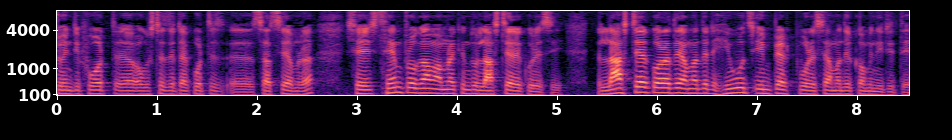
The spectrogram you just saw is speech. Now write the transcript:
টোয়েন্টি ফোর্থ অগস্টে যেটা করতে চাচ্ছি আমরা, সেই সেম প্রোগ্রাম আমরা কিন্তু লাস্ট ইয়ারে করেছি। লাস্ট ইয়ার করাতে আমাদের হিউজ ইম্প্যাক্ট পড়েছে আমাদের কমিউনিটিতে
